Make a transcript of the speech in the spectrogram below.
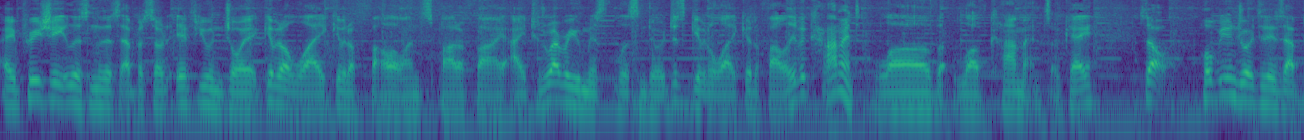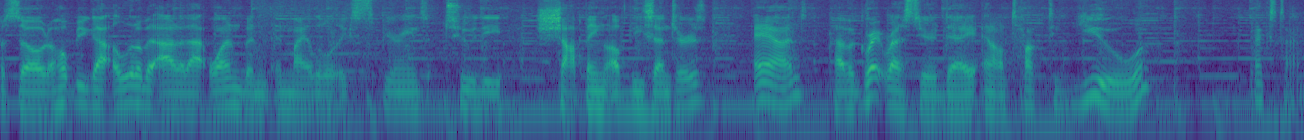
I appreciate you listening to this episode. If you enjoy it, give it a like, give it a follow on Spotify, iTunes, wherever you miss, listen to it. Just give it a like, give it a follow, leave a comment. Love, love comments. Okay. So, hope you enjoyed today's episode. I hope you got a little bit out of that one but in my little experience to the shopping of the centers. And have a great rest of your day, and I'll talk to you next time.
